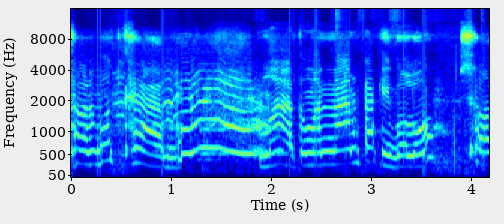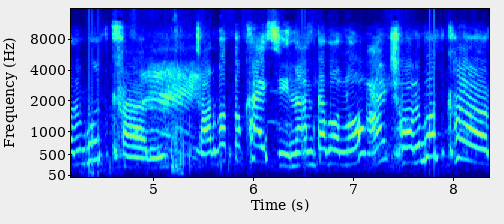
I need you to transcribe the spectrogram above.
শরবত খান। মা তোমার নামটা কি বলো? শরবত খান। শরবত তো খাইছি নামটা বলো। শরবত খান।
